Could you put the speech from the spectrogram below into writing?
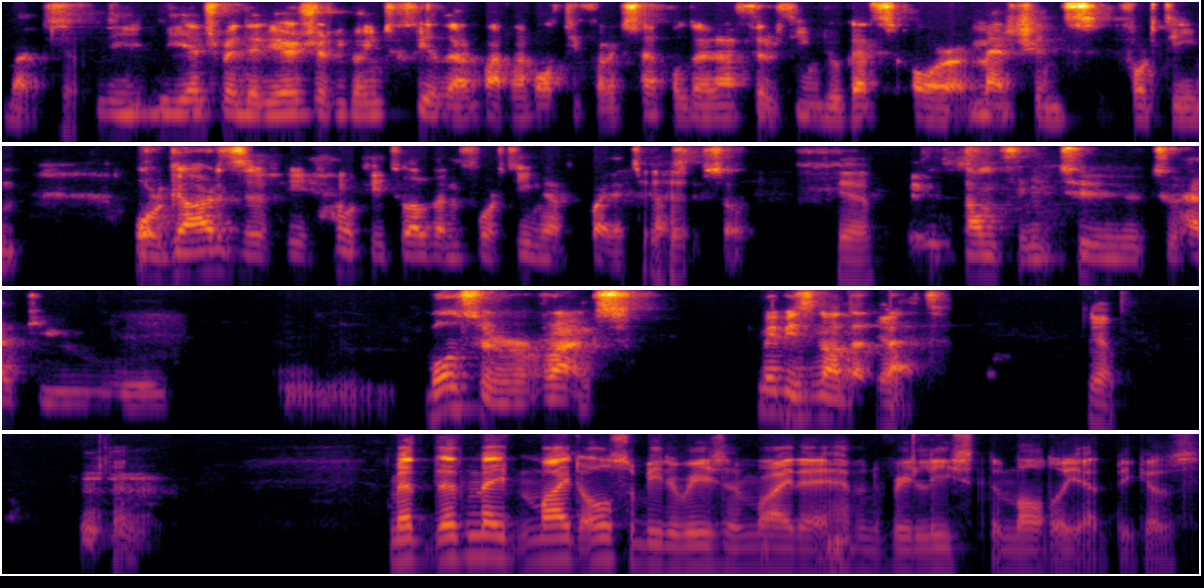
But yeah. the, the henchmen that you're usually going to field are Barnabotti, for example, that are 13 ducats, or merchants, 14 or guards, uh, okay, 12 and 14 are quite expensive. So yeah, something to to help you um, bolster ranks. Maybe it's not that yeah. bad. Yeah. Mm-hmm. But that may might also be the reason why they haven't released the model yet, because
